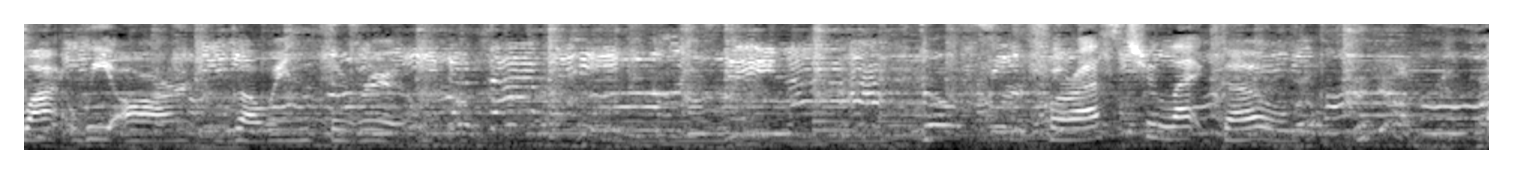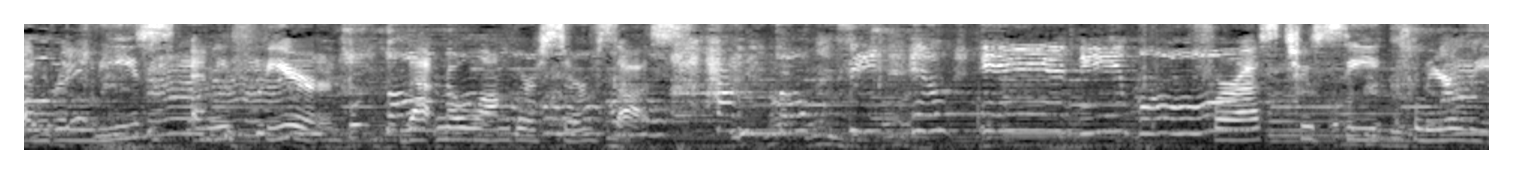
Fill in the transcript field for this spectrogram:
what we are going through. For us to let go and release any fear that no longer serves us. For us to see clearly.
